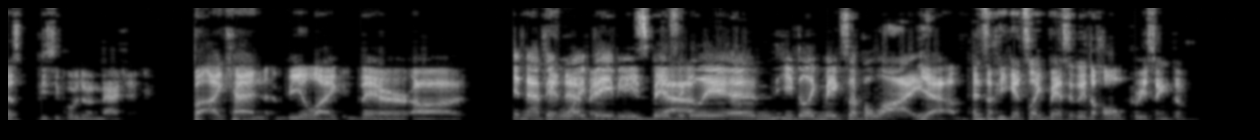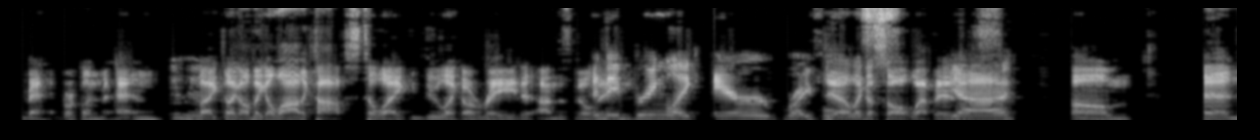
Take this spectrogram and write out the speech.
"This these people are doing magic," but I can be like, "They're uh, Kidnapping, Kidnapping white babies, these- yeah. basically, and he like makes up a lie. yeah." And so he gets like basically the whole precinct of Man- Brooklyn, Manhattan, Mhm. like like like a lot of cops to like do like a raid on this building. and they bring like air rifles. yeah, like assault weapons. Yeah. Um, and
